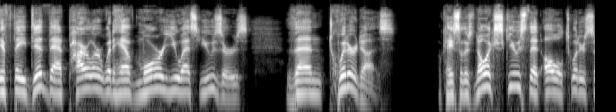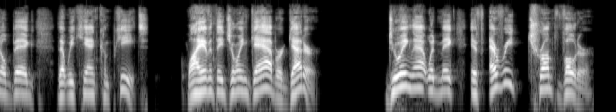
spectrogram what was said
If they did that, Parler would have more US users than Twitter does. Okay, so there's no excuse that, oh, well, Twitter's so big that we can't compete. Why haven't they joined Gab or Gettr? Doing that would make, if every Trump voter,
